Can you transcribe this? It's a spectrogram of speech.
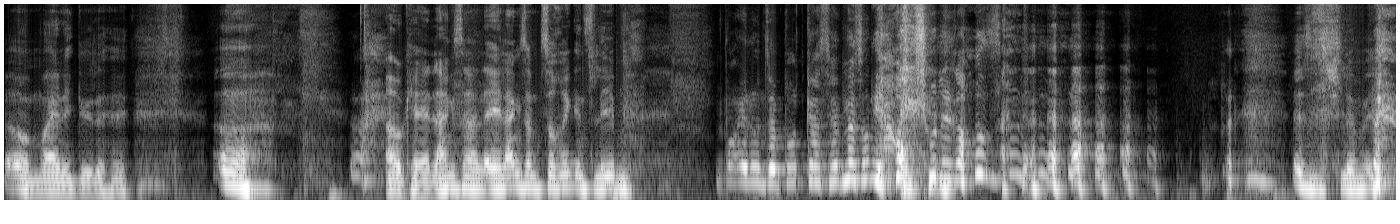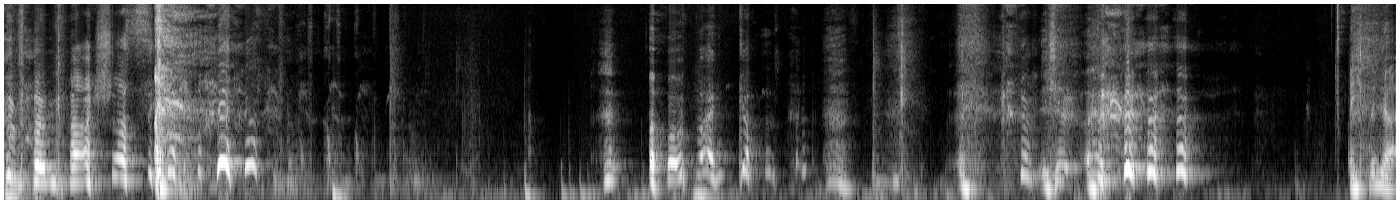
oh meine Güte, hey. Oh. Okay, langsam, ey, langsam zurück ins Leben. Boah, in unserem Podcast hört man so die Hauptschule raus. Es ist schlimm. Ich Beim Paarchassis. oh mein Gott. Ich, ich bin ja,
